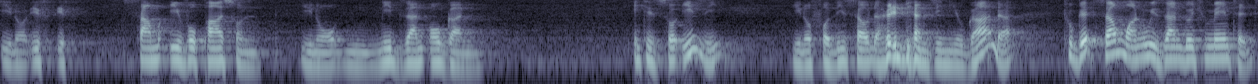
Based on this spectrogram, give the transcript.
you know, if, if some evil person, you know, needs an organ, it is so easy, you know, for these Saudi Arabians in Uganda to get someone who is undocumented.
